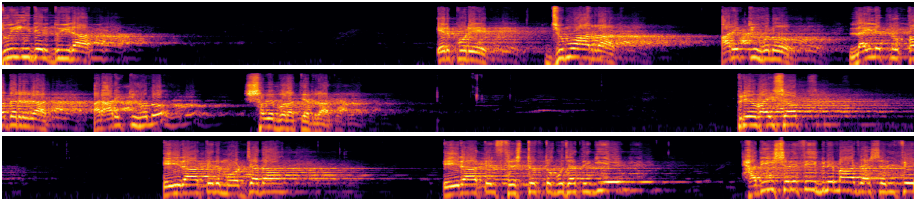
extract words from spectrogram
দুই ঈদের দুই রাত এরপরে জুমুয়ার রাত, আরেকটি হলো লাইলাতুল কদরের রাত, আর আরেকটি হলো শবে বরাতের রাত। প্রিয় ভাই সব, এই রাতের মর্যাদা, এই রাতের শ্রেষ্ঠত্ব বোঝাতে গিয়ে হাদিস শরীফে ইবনে মাজা শরীফে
